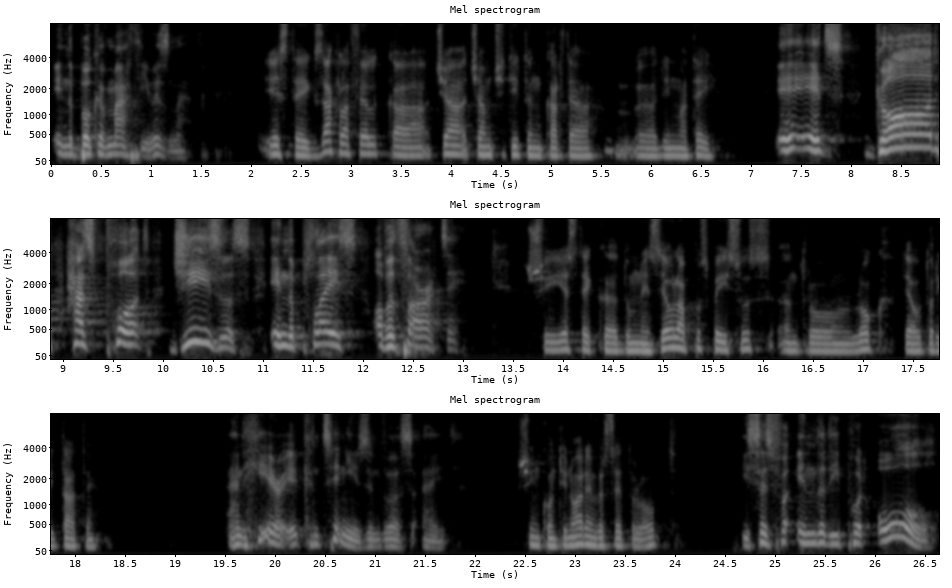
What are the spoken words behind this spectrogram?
in the book of Matthew, isn't it? Este exact la fel ca ceea ce am citit în cartea uh, din Matei. It's God has put Jesus in the place of authority. Și este că Dumnezeu l-a pus pe Isus într-un loc de autoritate. And here it continues in verse 8. Și în continuare în versetul 8, He says, For in that he put all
